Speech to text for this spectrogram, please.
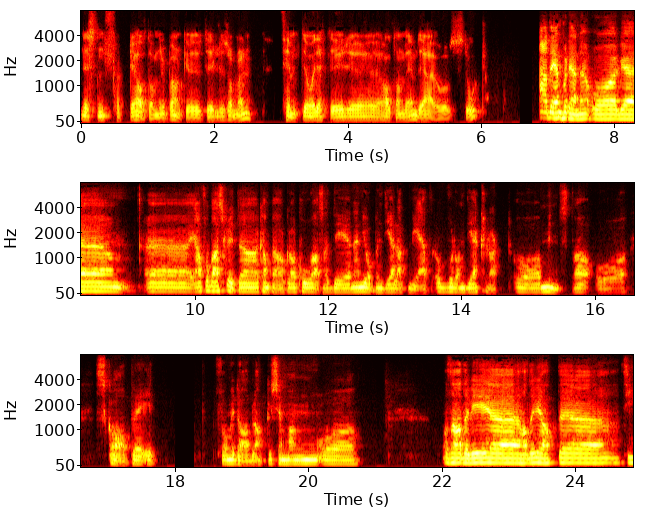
nesten 40 halvtonnere på anke til sommeren. 50 år etter uh, halvtonn-VM, det er jo stort. Ja, det er imponerende. Og uh, jeg får bare skryte av Kampberg og co. Altså, de, den jobben de har lagt ned, og hvordan de har klart å mønstre og skape et formidabelt engasjement. Og, og, så hadde vi, hadde vi hatt ti,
